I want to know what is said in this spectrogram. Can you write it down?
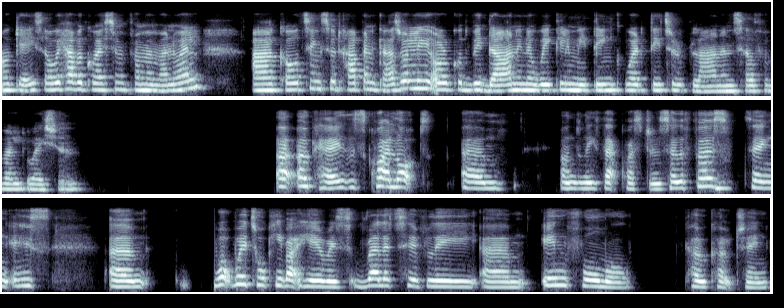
Okay, so we have a question from Emmanuel. Uh, coaching should happen casually or could be done in a weekly meeting where teacher plan and self-evaluation? Uh, okay, there's quite a lot um, underneath that question. So the first mm-hmm. thing is um, what we're talking about here is relatively um, informal co-coaching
